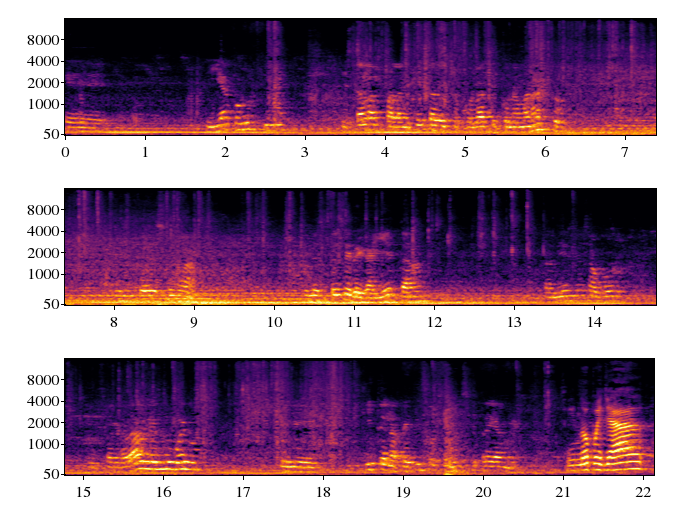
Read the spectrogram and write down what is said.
Eh, y ya por último está la palanqueta de chocolate con amaranto. Esto es una, una especie de galleta, también de sabor pues, agradable, muy bueno, quita el apetito si es que trae hambre. Sí, no, pues ya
